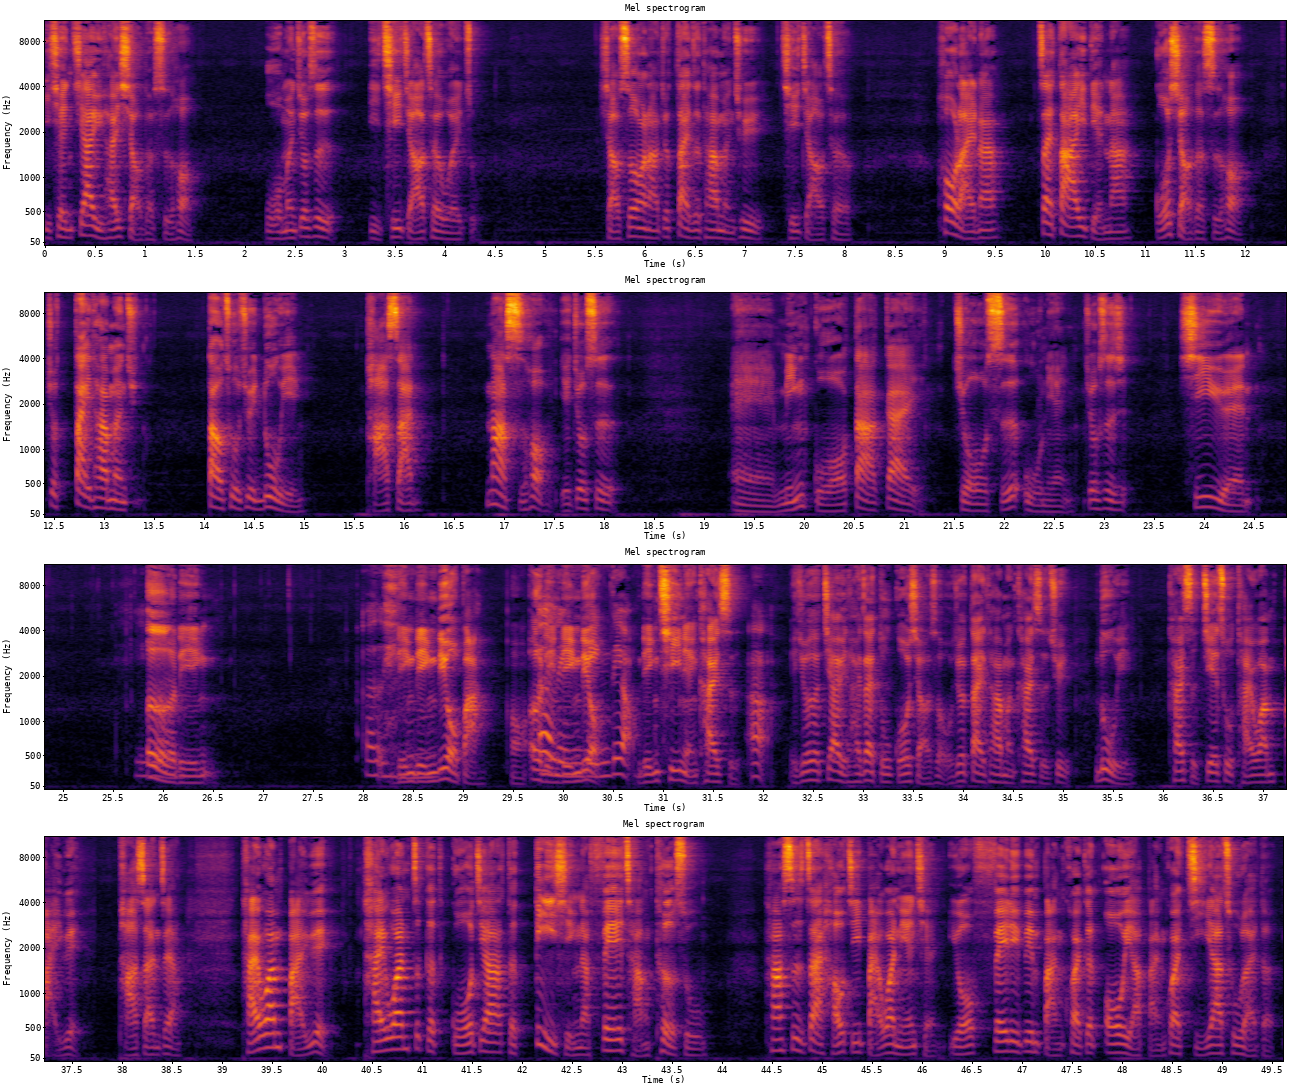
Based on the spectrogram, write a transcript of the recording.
以前家瑜还小的时候，我们就是以骑脚踏车为主。小时候呢，就带着他们去骑脚踏车。后来呢，再大一点呢，国小的时候，就带他们去到处去露营、爬山。那时候也就是。诶，民国大概九十五年，就是西元二零二零零零六吧，哦，二零零六2006零七年开始，嗯，也就是佳宇还在读国小的时候，我就带他们开始去露营，开始接触台湾百越爬山。这样，台湾百越，台湾这个国家的地形呢非常特殊，它是在好几百万年前由菲律宾板块跟欧亚板块挤压出来的。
